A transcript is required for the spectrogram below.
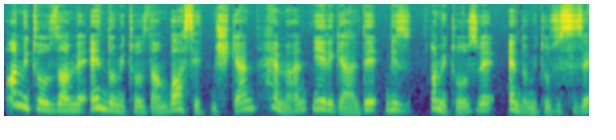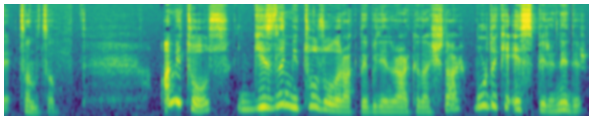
amitozdan ve endomitozdan bahsetmişken hemen yeri geldi biz amitoz ve endomitozu size tanıtalım. Amitoz gizli mitoz olarak da bilinir arkadaşlar. Buradaki espri nedir?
